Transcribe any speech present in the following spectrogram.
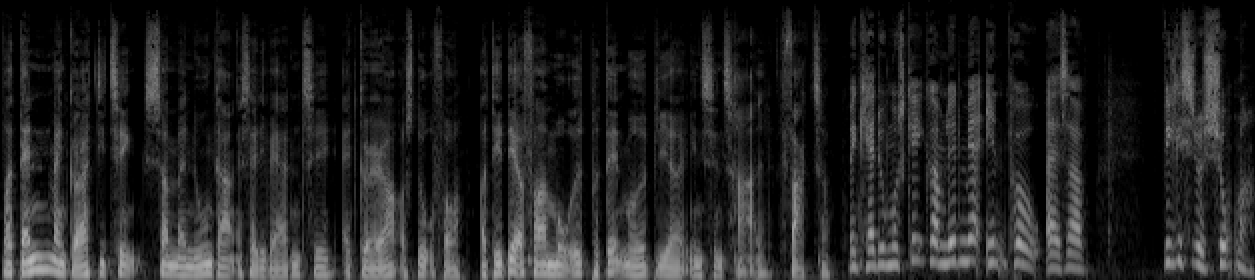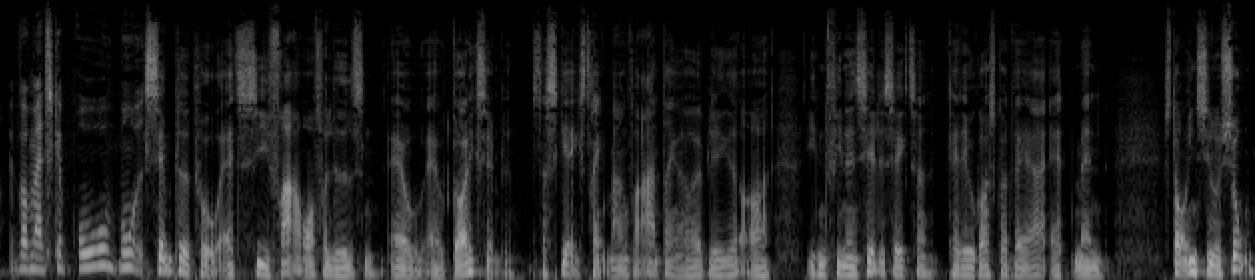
hvordan man gør de ting, som man nu engang er sat i verden til at gøre og stå for. Og det er derfor, at modet på den måde bliver en central faktor. Men kan du måske komme lidt mere ind på, altså hvilke situationer, hvor man skal bruge mod? Eksemplet på at sige fra over for ledelsen er jo, er jo et godt eksempel. Der sker ekstremt mange forandringer i øjeblikket, og i den finansielle sektor kan det jo også godt være, at man står i en situation,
